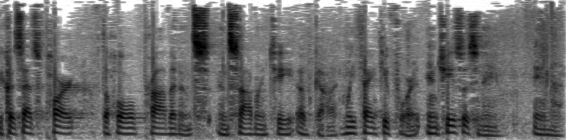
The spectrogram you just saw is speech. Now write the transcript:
because that's part of the whole providence and sovereignty of God. We thank you for it. In Jesus' name, amen.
